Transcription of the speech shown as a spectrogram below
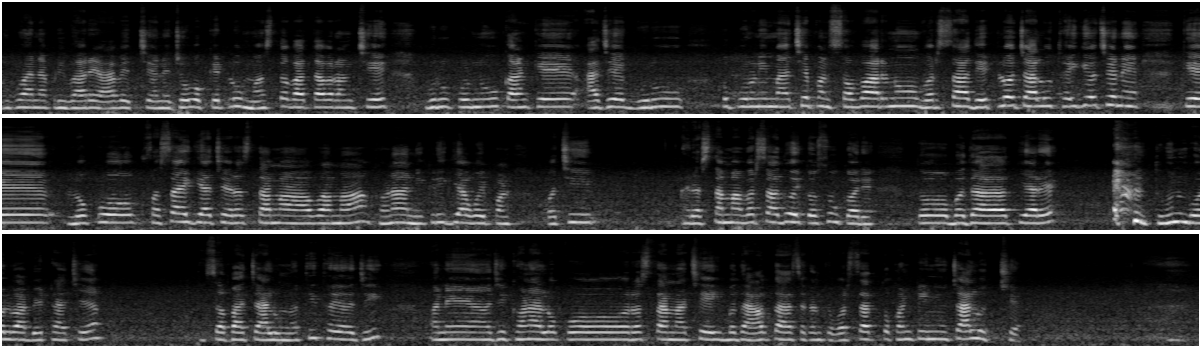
ભગવાન આપણી વારે આવે જ છે. અને જોવો કેટલું મસ્ત વાતાવરણ છે ગુરુકુળનું. કારણ કે આજે ગુરુ પૂર્ણિમા છે, પણ સવારનો વરસાદ એટલો ચાલુ થઈ ગયો છે ને કે લોકો ફસાઈ ગયા છે રસ્તામાં આવવામાં. ઘણા નીકળી ગયા હોય, પણ પછી રસ્તામાં વરસાદ હોય તો શું કરે? તો બધા અત્યારે ધૂન બોલવા બેઠા છે. સભા ચાલુ નથી થઈ હજી. અને હજી ઘણા લોકો રસ્તામાં છે એ બધા આવતા હશે કારણ કે વરસાદ તો કન્ટિન્યુ ચાલુ જ છે.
